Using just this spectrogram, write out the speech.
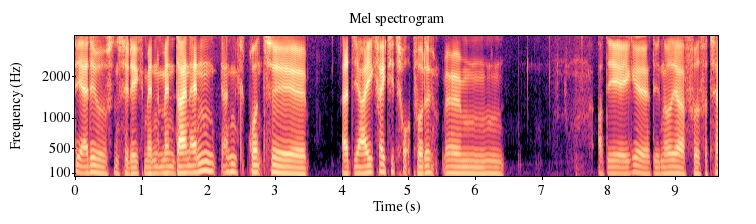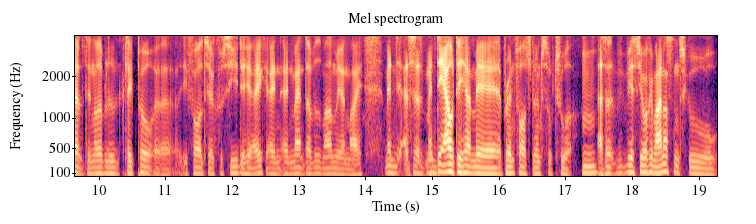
Det er det jo sådan set ikke. Men, men der er en anden, anden grund til, at jeg ikke rigtig tror på det. Øhm, og det er ikke det er noget, jeg har fået fortalt. Det er noget, jeg er blevet klædt på øh, i forhold til at kunne sige det her. ikke af en, af en mand, der ved meget mere end mig. Men, altså, men det er jo det her med Brentfords lønstruktur. Mm. Altså, hvis Joachim Andersen skulle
